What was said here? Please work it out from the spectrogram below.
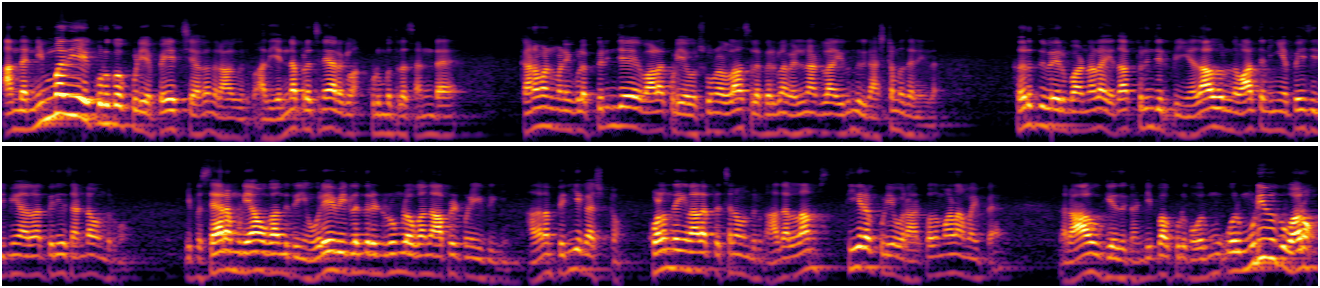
அந்த நிம்மதியை கொடுக்கக்கூடிய பயிற்சியாக அந்த ராகு இருக்கும். அது என்ன பிரச்சனையாக இருக்கலாம். குடும்பத்தில் சண்டை கணவன் மனைவிக்குள்ளே பிரிஞ்சே வாழக்கூடிய ஒரு சூழலாம் சில பேருக்குலாம் வெளிநாட்டில் இருந்திருக்கு அஷ்டம சனியில். கருத்து வேறுபாடுனால ஏதாவது பிரிஞ்சிருப்பீங்க. ஏதாவது ஒரு இந்த வார்த்தை நீங்கள் பேசியிருப்பீங்க அதெல்லாம் பெரிய சண்டை வந்திருக்கும். இப்போ சேர முடியாமல் உட்காந்துட்டு ஒரே வீட்டிலேருந்து ரெண்டு ரூமில் உட்காந்து ஆப்ரேட் பண்ணிக்கிட்டு இருக்கீங்க. அதெல்லாம் பெரிய கஷ்டம். குழந்தைங்களால பிரச்சனை வந்திருக்கும். அதெல்லாம் தீரக்கூடிய ஒரு அற்புதமான அமைப்பை ராகுக்கு ராகு கேது கண்டிப்பாக கொடுக்கும். ஒரு மு- ஒரு முடிவுக்கு வரும்.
